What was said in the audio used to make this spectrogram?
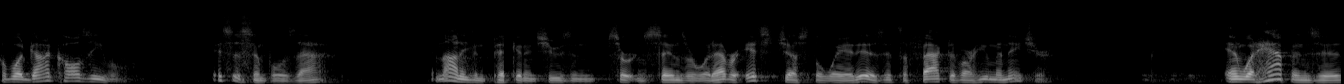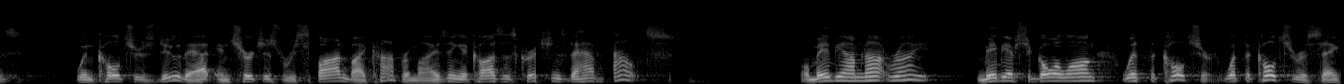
of what God calls evil. It's as simple as that. And not even picking and choosing certain sins or whatever. It's just the way it is. It's a fact of our human nature. And what happens is when cultures do that and churches respond by compromising, it causes Christians to have doubts. Well, maybe I'm not right. Maybe I should go along with the culture, what the culture is saying,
